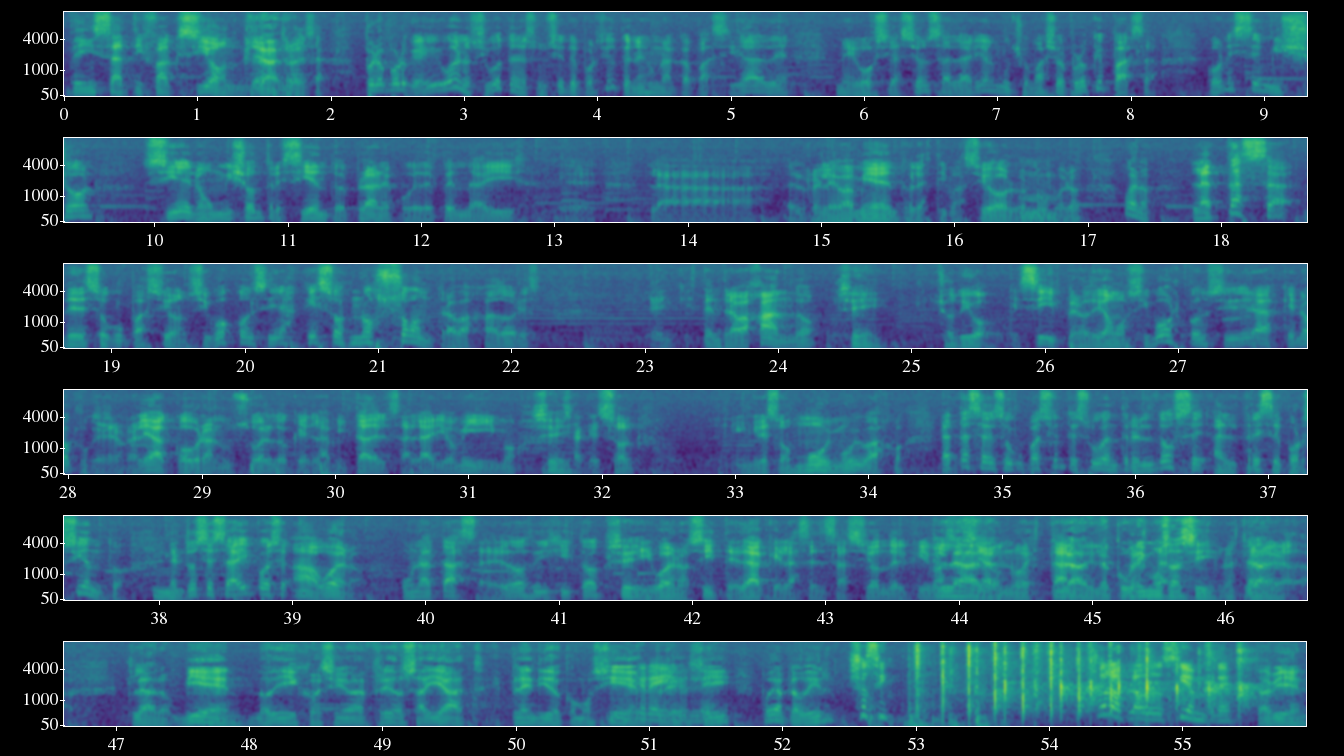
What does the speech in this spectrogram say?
de insatisfacción Claro. dentro de esa. ¿Pero por qué? Y bueno, si vos tenés un 7%, tenés una capacidad de negociación salarial mucho mayor. Pero ¿qué pasa? Con ese millón cien o un millón trescientos de planes, porque depende ahí eh, la- el relevamiento, la estimación, los números. Bueno, la tasa de desocupación, si vos considerás que esos no son trabajadores en que estén trabajando, Sí. Yo digo que sí, pero digamos, si vos consideras que no, porque en realidad cobran un sueldo que es la mitad del salario mínimo, Sí. o sea que son ingresos muy, muy bajos, la tasa de desocupación te sube entre el 12 al 13%. Mm. Entonces ahí puedes decir, ah, bueno, una tasa de dos dígitos, Sí. y bueno, sí te da que la sensación del clima Claro, social no es tan... claro, y lo cubrimos no es tan- así. No es tan claro. agradable. Claro, bien, lo dijo el señor Alfredo Zayat, espléndido como siempre. Increíble. ¿sí? ¿Puede aplaudir? Yo sí. Aplaudo siempre. Está bien.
